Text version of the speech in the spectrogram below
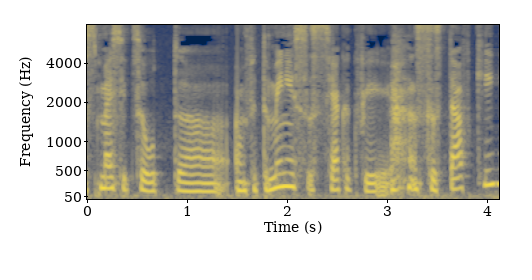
смесица от амфетамини с всякакви съставки,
